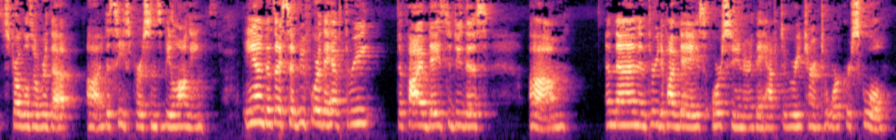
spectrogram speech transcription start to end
struggles over the uh, deceased person's belongings. And as I said before, they have three to five days to do this um, and then in three to five days or sooner, they have to return to work or school.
